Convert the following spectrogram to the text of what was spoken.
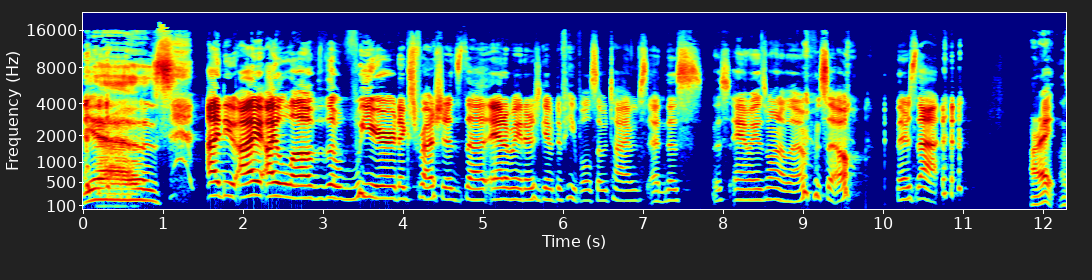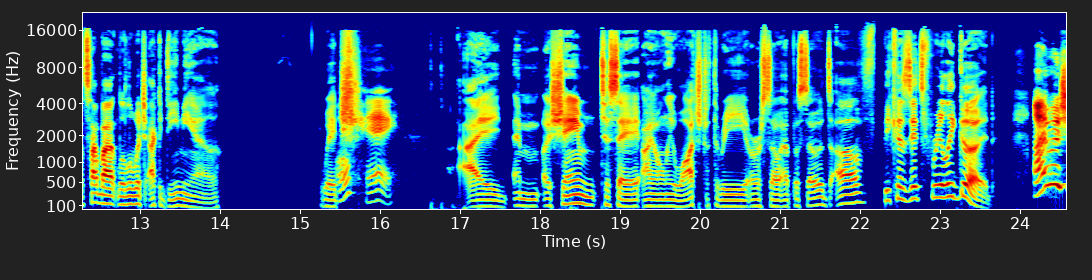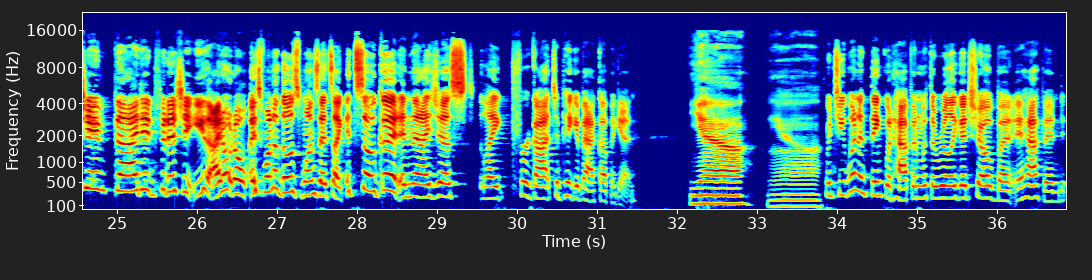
yes. I do. I I love the weird expressions that animators give to people sometimes, and this this anime is one of them. So there's that. All right, let's talk about Little Witch Academia, which Okay. I am ashamed to say I only watched three or so episodes of because it's really good. I'm ashamed that I didn't finish it either. I don't know. It's one of those ones that's like it's so good, and then I just like forgot to pick it back up again. Yeah, yeah. Which you wouldn't think would happen with a really good show, but it happened.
